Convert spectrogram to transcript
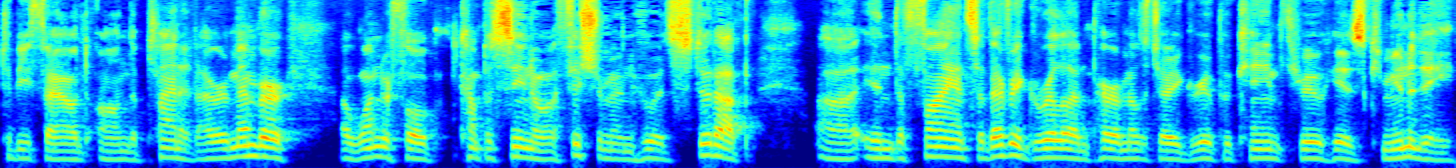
to be found on the planet. I remember a wonderful campesino, a fisherman, who had stood up uh, in defiance of every guerrilla and paramilitary group who came through his community.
